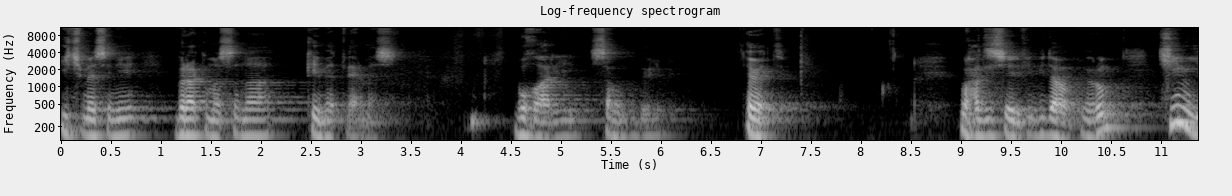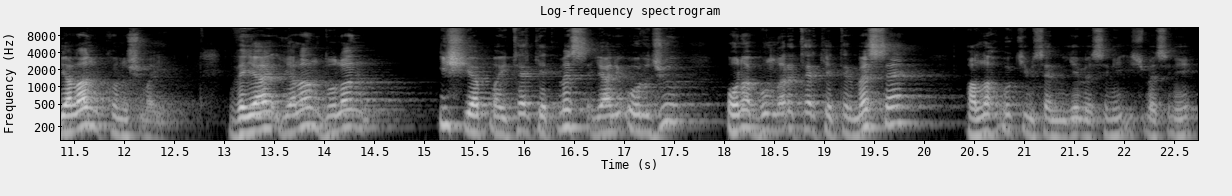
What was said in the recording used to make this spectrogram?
içmesini, bırakmasına kıymet vermez. Bukhari savun bölümü. Evet. Bu hadis-i şerifi bir daha okuyorum. Kim yalan konuşmayı veya yalan dolan iş yapmayı terk etmezse, yani orucu ona bunları terk ettirmezse, Allah o kimsenin yemesini, içmesini,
